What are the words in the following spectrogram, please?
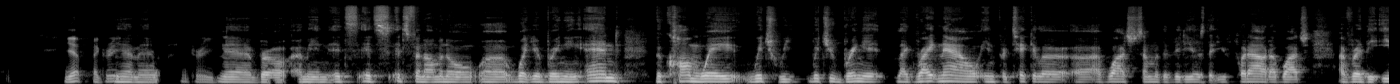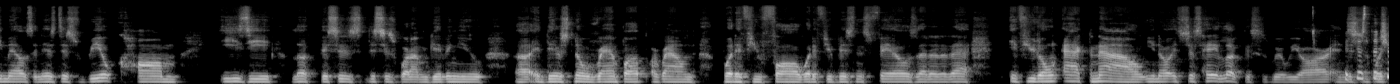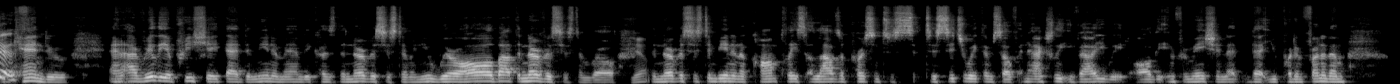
Yep, agreed. Yeah, man. Agreed. Yeah, bro. I mean, it's it's it's phenomenal uh, what you're bringing and the calm way which we which you bring it. Like right now, in particular, uh, I've watched some of the videos that you've put out. I've watched, I've read the emails, and there's this real calm easy look this is this is what i'm giving you uh, there's no ramp up around what if you fall what if your business fails da, da, da, da. If you don't act now you know it's just hey look this is where we are and it's this just is what truth. you can do and i really appreciate that demeanor man because the nervous system and you we're all about the nervous system bro yep. the nervous system being in a calm place allows a person to to situate themselves and actually evaluate all the information that that you put in front of them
